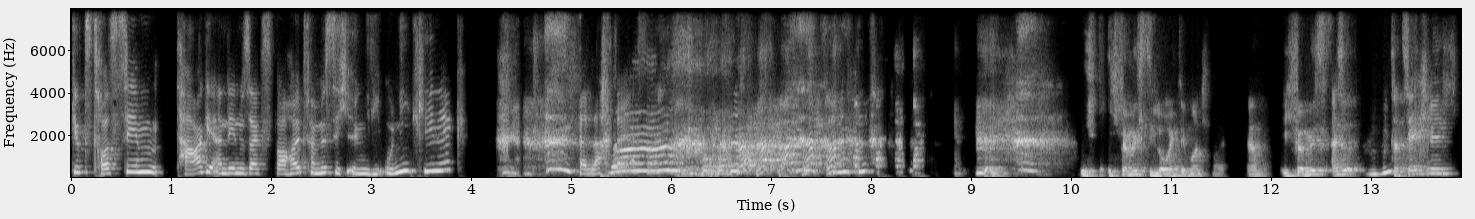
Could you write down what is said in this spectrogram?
Gibt es trotzdem Tage, an denen du sagst, war heute vermisse ich irgendwie die Uniklinik? da lacht er erstmal. ich, ich vermisse die Leute manchmal. Ja. Ich vermisse, also mhm. tatsächlich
